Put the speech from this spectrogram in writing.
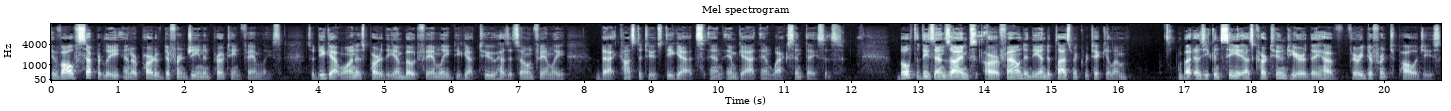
evolve separately and are part of different gene and protein families. So DGAT1 is part of the MBOAT family. DGAT2 has its own family that constitutes DGATs and MGAT and wax synthases. Both of these enzymes are found in the endoplasmic reticulum, but as you can see, as cartooned here, they have very different topologies.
